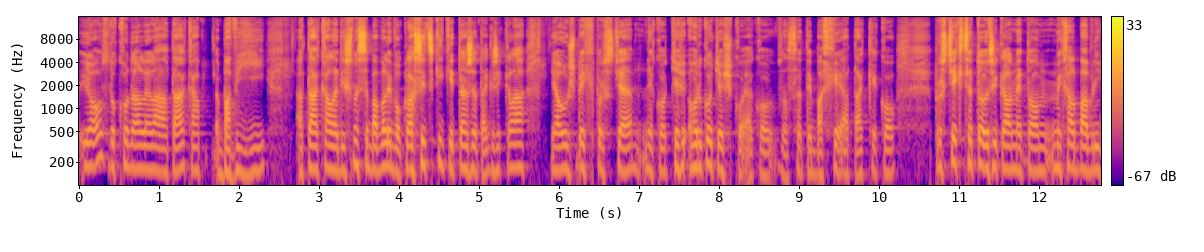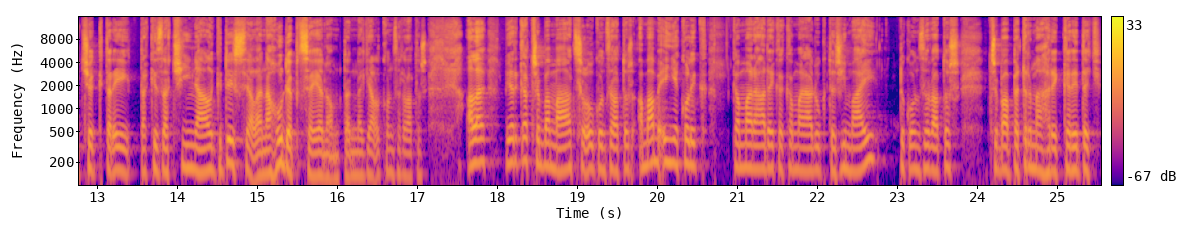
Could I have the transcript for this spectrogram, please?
jo, zdokonalila a tak a baví jí a tak, ale když jsme se bavili o klasické kytaře, tak říkala, já už bych prostě jako těž, horko těžko, jako zase ty bachy a tak, jako prostě chce to, říkal mi to Michal Pavlíček, který taky začínal kdysi, ale na hudebce jenom, ten nedělal konzervatoř. Ale Věrka třeba má celou konzervatoř a máme i několik kamarádek a kamarádů, kteří mají tu konzervatoř, třeba Petr Mahry, který teď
